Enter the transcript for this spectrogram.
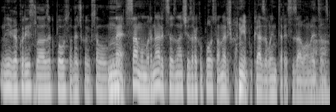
nije ga koristila zrakoplovstvo američko, nego samo... Ne, samo mornarica, znači zrakoplovstvo američko nije pokazalo interes za ovom letjelicu.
